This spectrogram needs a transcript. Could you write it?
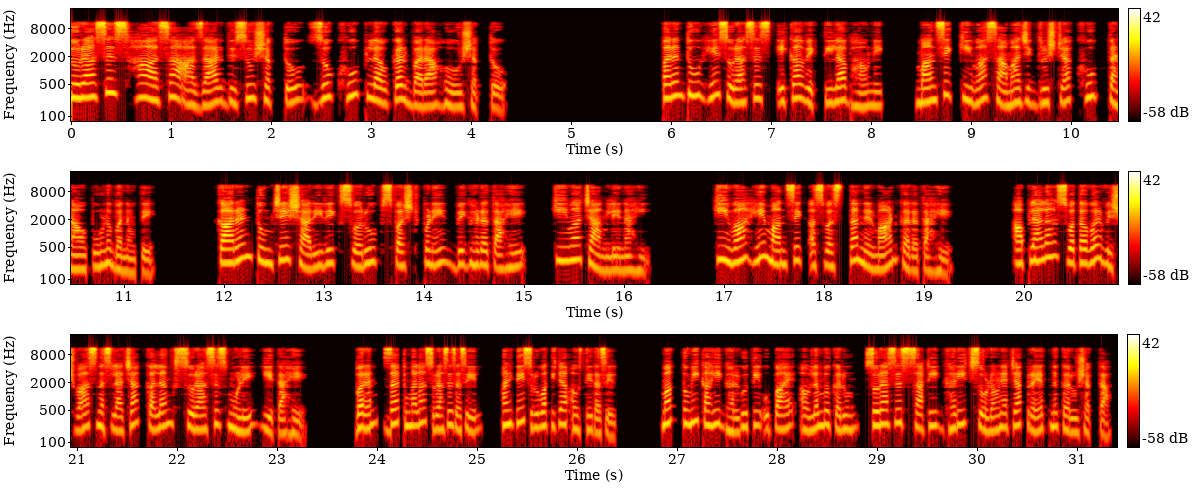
Psoriasis हा असा आजार दिसू शकतो जो खूप लवकर बरा होऊ शकतो. परंतु हे सोरासिस एका व्यक्तीला भावनिक मानसिक किंवा सामाजिकदृष्ट्या खूप तणावपूर्ण बनवते. कारण तुमचे शारीरिक स्वरूप स्पष्टपणे बिघडत आहे किंवा चांगले नाही. किंवा हे मानसिक अस्वस्थता निर्माण करत आहे. आपल्याला स्वतःवर विश्वास नसल्याच्या कलंक सुरासिसमुळे येत आहे. बरं जर तुम्हाला सुरासिस असेल आणि ते सुरुवातीच्या अवस्थेत असेल मग तुम्ही काही घरगुती उपाय अवलंब करून सुरासिससाठी घरीच सोडवण्याचा प्रयत्न करू शकता.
